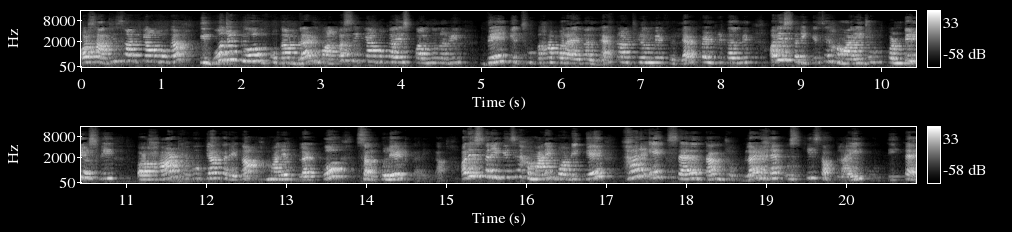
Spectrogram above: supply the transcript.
और साथ ही साथ क्या होगा कि वो जो प्योर होगा ब्लड वापस से क्या होगा इस पल्मोनरी वेन के थ्रू कहाँ पर आएगा? लेफ़्ट आर्ट्रियम में, फिर लेफ़्ट वेंट्रिकल में। और इस तरीके से हमारी जो कंटिन्यूसली हार्ट है, वो क्या करेगा? हमारे ब्लड को सर्कुलेट करेगा। और इस तरीके से हमारी बॉडी के हर एक सेल तक जो ब्लड है, उसकी सप्लाई होती है।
